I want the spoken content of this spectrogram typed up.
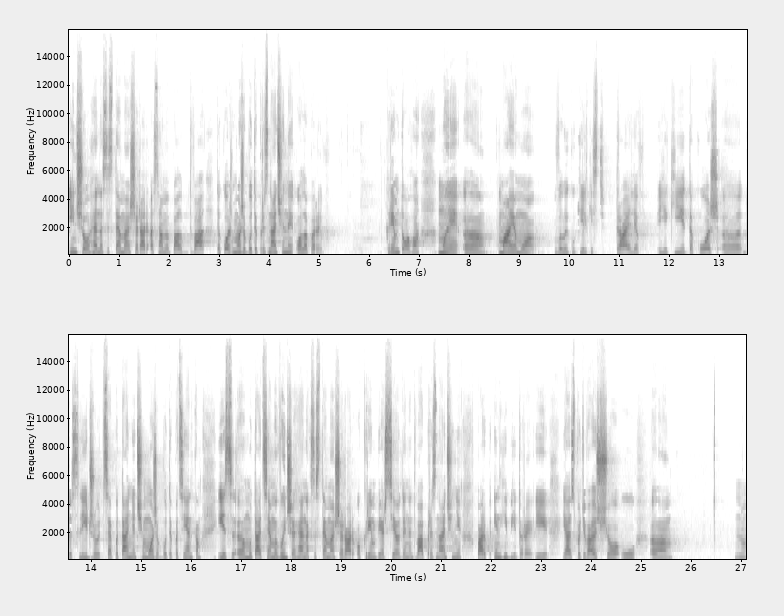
іншого гена системи HRR, а саме PALB2, також може бути призначений олапариб. Крім того, ми е, маємо велику кількість трайлів, які також е, досліджують це питання, чи може бути пацієнткам із е, мутаціями в інших генах системи HRR, окрім BRCA1 і 2, призначені PARP-інгібітори. І я сподіваюся, що у е, ну,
